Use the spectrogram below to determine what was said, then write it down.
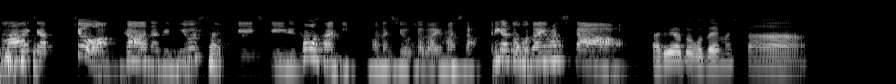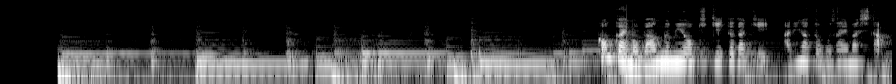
はい、じゃあ今日はガーナで美容室を経営しているともさんにお話を伺いました。ありがとうございました。ありがとうございました。今回も番組をお聞きいただきありがとうございました。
